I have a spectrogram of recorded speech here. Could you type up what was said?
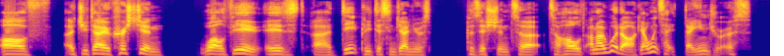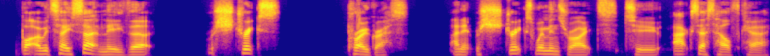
of a Judeo Christian worldview is a deeply disingenuous position to, to hold. And I would argue, I wouldn't say it's dangerous, but I would say certainly that restricts progress and it restricts women's rights to access healthcare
